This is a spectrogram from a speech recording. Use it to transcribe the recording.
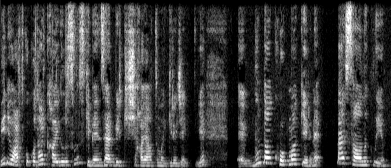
Ve diyor artık o kadar kaygılısınız ki benzer bir kişi hayatıma girecek diye. E, Bundan korkmak yerine ben sağlıklıyım.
